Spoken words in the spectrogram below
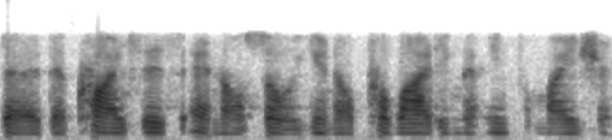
the, the crisis and also you know providing the information.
